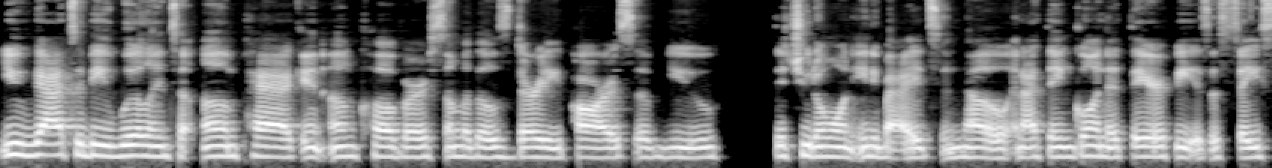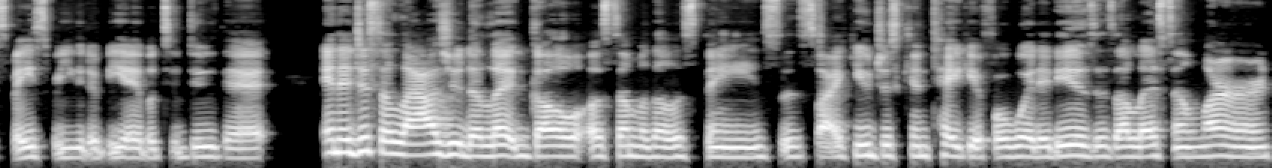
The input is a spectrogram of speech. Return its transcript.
you've got to be willing to unpack and uncover some of those dirty parts of you that you don't want anybody to know. And I think going to therapy is a safe space for you to be able to do that. And it just allows you to let go of some of those things. It's like you just can take it for what it is, as a lesson learned.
